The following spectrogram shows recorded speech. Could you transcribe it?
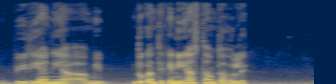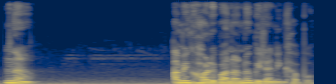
বিরিয়ানি আমি দোকান থেকে নিয়ে আসতাম তাহলে? না। আমি ঘরে বানানো বিরিয়ানি খাব।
